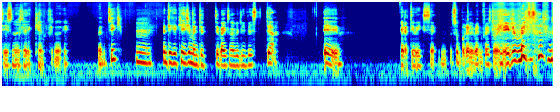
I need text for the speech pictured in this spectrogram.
det er sådan noget, jeg slet ikke kan finde ud af. Matematik. Mm. Men det kan Keisha, men det, det var ikke sådan noget, vi lige vidste der. Øh, eller det er jo ikke så- super relevant for historien egentlig, men, men,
